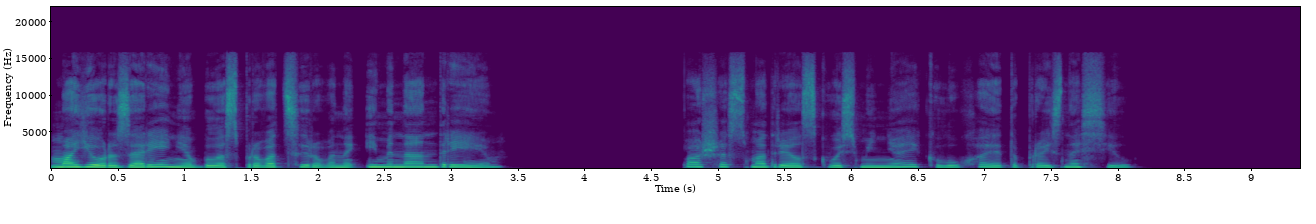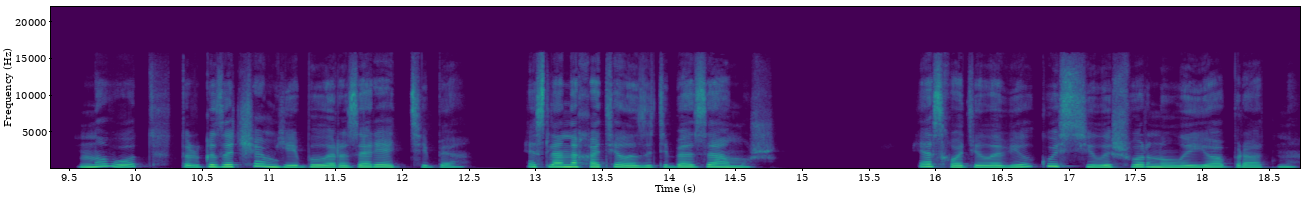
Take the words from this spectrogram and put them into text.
Мое разорение было спровоцировано именно Андреем». Паша смотрел сквозь меня и глухо это произносил. Ну вот, только зачем ей было разорять тебя, если она хотела за тебя замуж? Я схватила вилку и с силой швырнула ее обратно.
